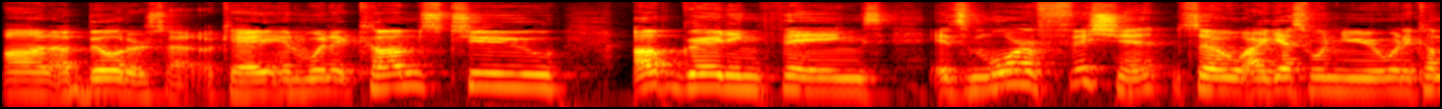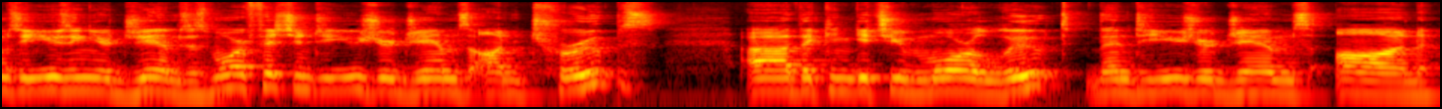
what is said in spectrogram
on a builder's hut, okay? And when it comes to upgrading things, it's more efficient. So I guess when you when it comes to using your gems, it's more efficient to use your gems on troops uh, that can get you more loot than to use your gems on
